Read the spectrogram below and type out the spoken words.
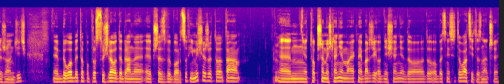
e, rządzić, byłoby to po prostu źle odebrane przez wyborców i myślę, że to ta to przemyślenie ma jak najbardziej odniesienie do, do obecnej sytuacji. To znaczy,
